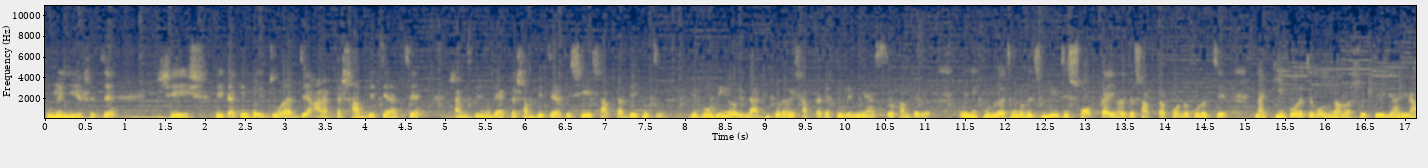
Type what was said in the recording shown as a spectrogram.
তুলে নিয়ে এসেছে, সেই সেটা কিন্তু ওই জোড়ার যে আর একটা সাপ বেঁচে আছে, স্বামী স্ত্রীর মধ্যে একটা সাপ বেঁচে আছে, সেই সাপটা দেখেছে যে বৌদি ওই লাঠি করে ওই সাপটাকে তুলে নিয়ে আসছে ওখান থেকে। এনে ফুল গাছের মধ্যে ঝুলিয়েছে। সবটাই হয়তো সাপটা ফলো করেছে। না কি করেছে বন্ধুরা আমরা সত্যিই জানি না।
